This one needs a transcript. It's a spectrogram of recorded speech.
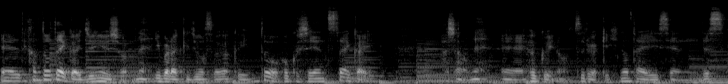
えー、関東大会準優勝のね茨城上層学院と北市園大会覇者のね、えー、福井の敦賀気比の対戦です。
